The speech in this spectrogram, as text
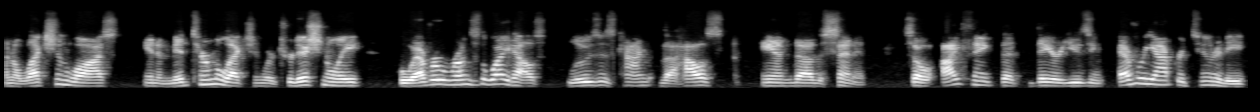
an election loss in a midterm election where traditionally whoever runs the White House loses con- the House and uh, the Senate. So I think that they are using every opportunity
